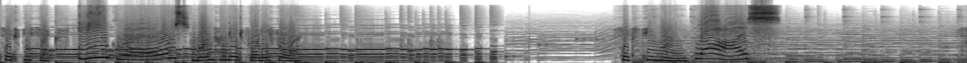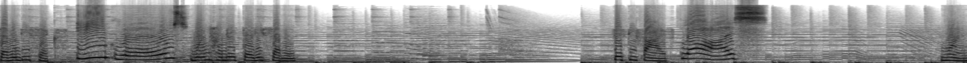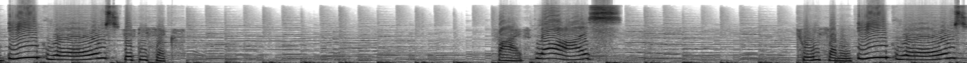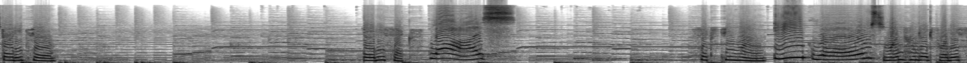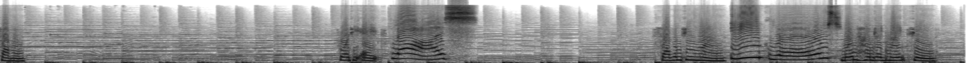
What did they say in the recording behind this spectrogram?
66, equals 144, 61, plus 76, equals 137, 55, plus 1, equals 56, 5, plus 27, equals 32, 86, plus 61, equals 147, 48, plus 71, equals 119,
